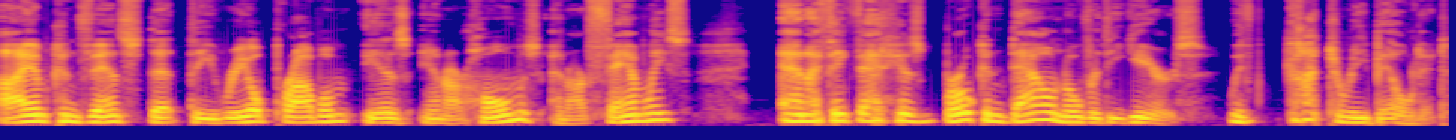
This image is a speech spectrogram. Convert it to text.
I am convinced that the real problem is in our homes and our families, and I think that has broken down over the years. We've got to rebuild it.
